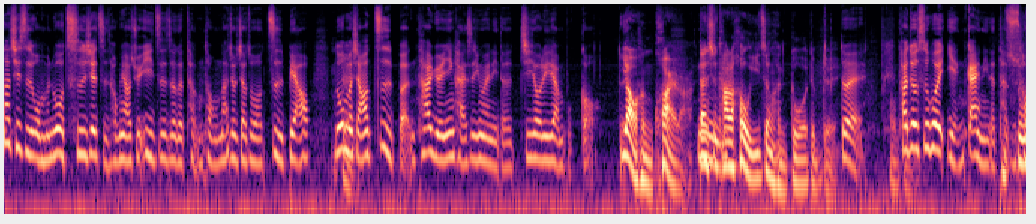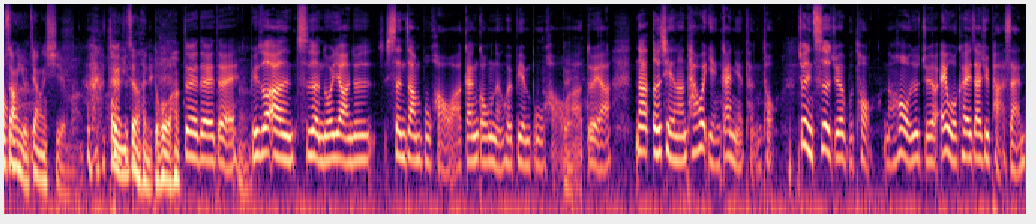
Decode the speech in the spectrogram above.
那其实我们如果吃一些止痛药去抑制这个疼痛，那就叫做治标。如果我们想要治本，它原因还是因为你的肌肉力量不够。药很快啦，但是它的后遗症很多，嗯、对不对？对。它就是会掩盖你的疼痛、啊。书上有这样写吗？后遗症很多。啊对 对对，比如说，嗯，吃很多药，就是肾脏不好啊，肝功能会变不好啊，对，对啊。那而且呢，它会掩盖你的疼痛，就你吃了觉得不痛，然后我就觉得，哎、欸，我可以再去爬山。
